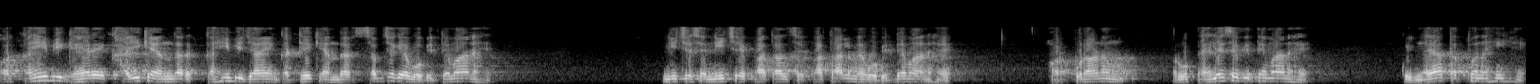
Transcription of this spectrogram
और कहीं भी गहरे खाई के अंदर, कहीं भी जाएँ, गड्ढे के अंदर, सब जगह वो विद्यमान है। नीचे से नीचे, पाताल से पाताल में वो विद्यमान है, और पुराणम, और वो पहले से विद्यमान है। कोई नया तत्व नहीं है।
